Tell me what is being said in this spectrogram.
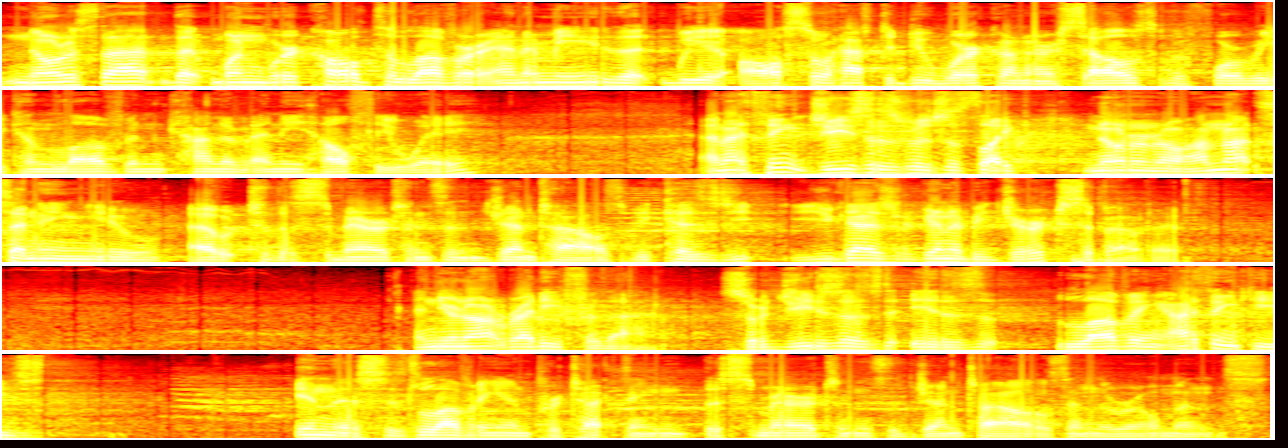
notice that? That when we're called to love our enemy, that we also have to do work on ourselves before we can love in kind of any healthy way? And I think Jesus was just like, no, no, no, I'm not sending you out to the Samaritans and Gentiles because y- you guys are going to be jerks about it. And you're not ready for that. So Jesus is loving, I think he's in this, is loving and protecting the Samaritans, the Gentiles, and the Romans,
